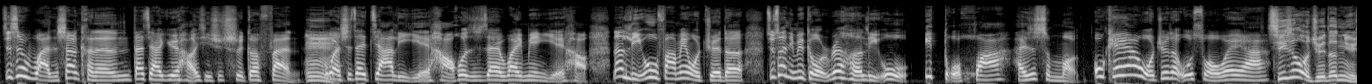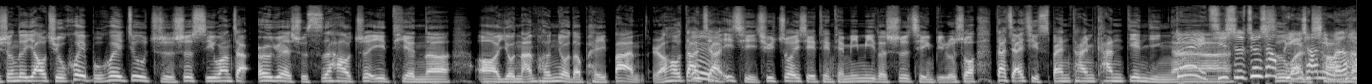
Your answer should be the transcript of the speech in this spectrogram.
就是晚上可能大家约好一起去吃个饭，不管是在家里也好，或者是在外面也好。那礼物方面，我觉得就算你没有给我任何礼物。一朵花还是什么？OK 啊，我觉得无所谓啊。其实我觉得女生的要求会不会就只是希望在二月十四号这一天呢？呃，有男朋友的陪伴，然后大家一起去做一些甜甜蜜蜜的事情，比如说大家一起 spend time 看电影啊。对，其实就像平常你们很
